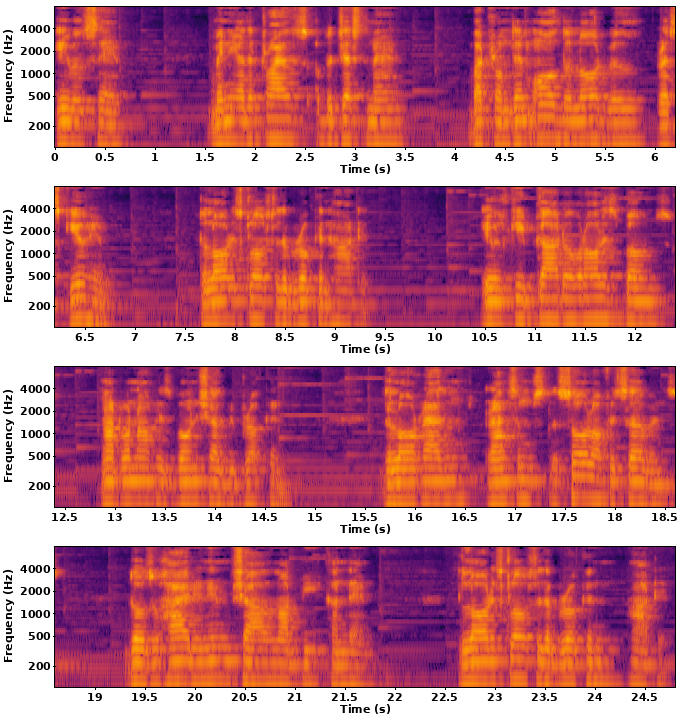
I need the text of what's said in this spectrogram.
he will save. Many are the trials of the just man, but from them all the Lord will rescue him. The Lord is close to the broken-hearted. He will keep guard over all his bones. Not one of his bones shall be broken. The Lord ransoms the soul of his servants. Those who hide in him shall not be condemned. The Lord is close to the broken-hearted.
